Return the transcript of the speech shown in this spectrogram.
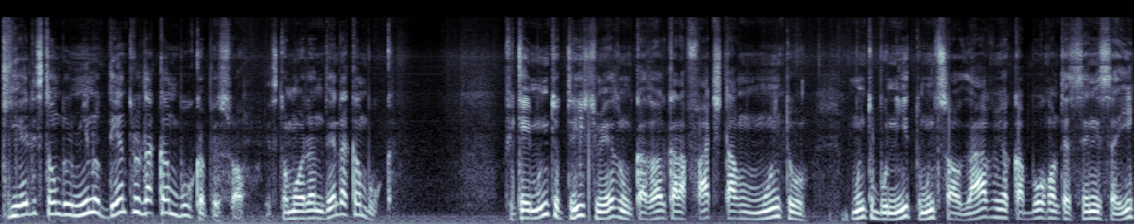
que eles estão dormindo dentro da cambuca, pessoal. Estão morando dentro da cambuca. Fiquei muito triste mesmo. O casal de calafate estava muito, muito bonito, muito saudável e acabou acontecendo isso aí.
